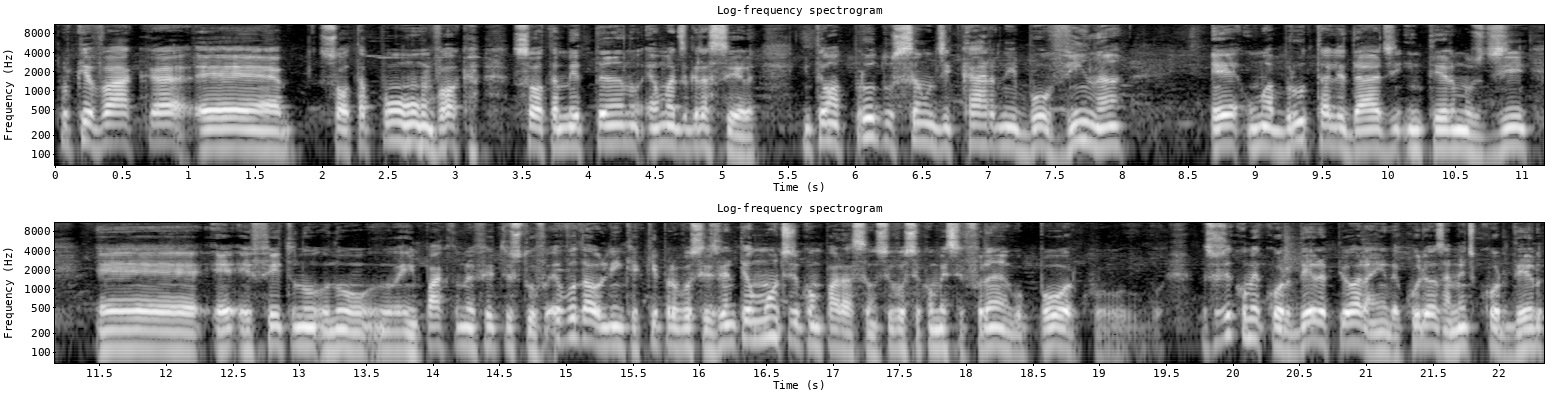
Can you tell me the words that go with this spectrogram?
Porque vaca é, solta pum, vaca solta metano, é uma desgraceira. Então a produção de carne bovina é uma brutalidade em termos de é, é, efeito no, no, no, impacto no efeito estufa. Eu vou dar o link aqui para vocês verem. Tem um monte de comparação. Se você comer esse frango, porco, se você comer cordeiro é pior ainda. Curiosamente, cordeiro,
